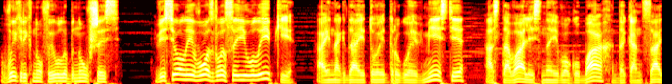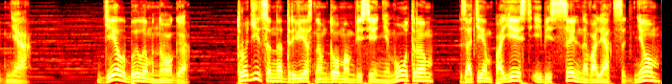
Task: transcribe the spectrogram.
выкрикнув и улыбнувшись, Веселые возгласы и улыбки, а иногда и то и другое вместе, оставались на его губах до конца дня. Дел было много. Трудиться над древесным домом весенним утром, затем поесть и бесцельно валяться днем,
